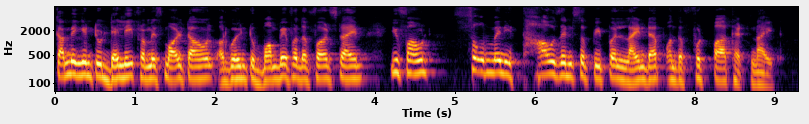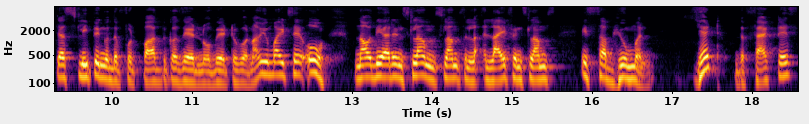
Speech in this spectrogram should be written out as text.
coming into Delhi from a small town or going to Bombay for the first time, you found so many thousands of people lined up on the footpath at night, just sleeping on the footpath because they had nowhere to go. Now you might say, oh, now they are in slums. Slums, life in slums is subhuman. Yet the fact is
